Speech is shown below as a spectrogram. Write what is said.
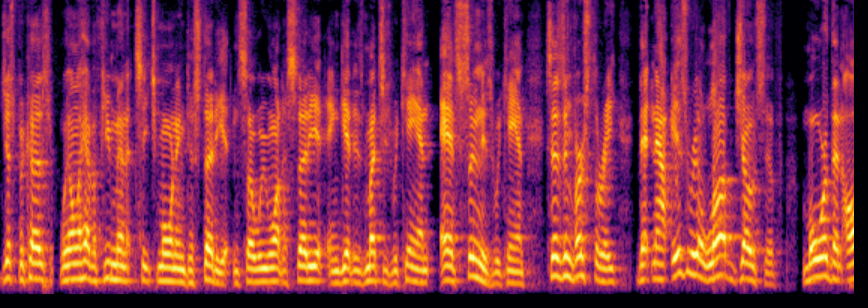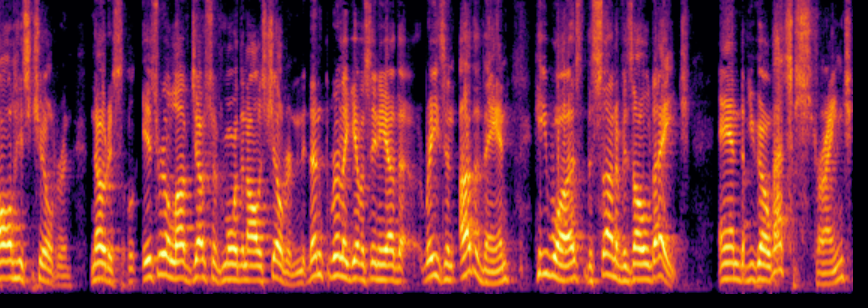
just because we only have a few minutes each morning to study it. And so we want to study it and get as much as we can as soon as we can. It says in verse 3 that now Israel loved Joseph more than all his children. Notice, Israel loved Joseph more than all his children. It doesn't really give us any other reason other than he was the son of his old age. And you go, that's strange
